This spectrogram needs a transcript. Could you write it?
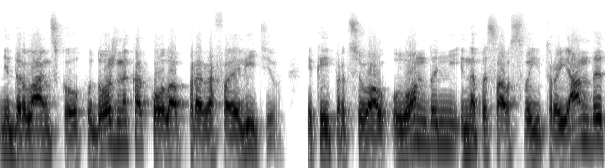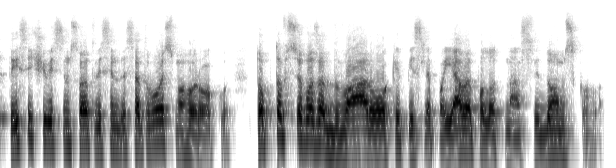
нідерландського художника кола прерафаелітів, який працював у Лондоні і написав свої троянди 1888 року, тобто всього за два роки після появи полотна Свідомського.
